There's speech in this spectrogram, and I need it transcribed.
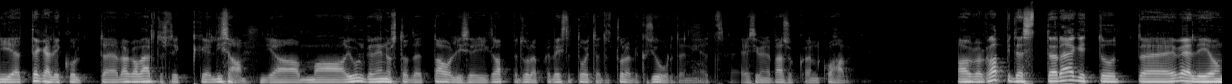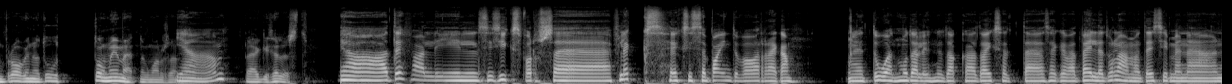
nii et tegelikult äh, väga väärtuslik lisa ja ma julgen ennustada, et taolisi klappe tuleb ka teistelt tootjatelt tulevikus juurde, nii et see esimene pääsuke on kohal. aga klappidest räägitud, äh, Eveli on proovinud uut tolmuimet, nagu ma aru saan. räägi sellest ja Tehvalil siis X-Force Flex ehk siis see painduva varrega. et uued mudelid nüüd hakkavad vaikselt äh, see kevad välja tulema, et esimene on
